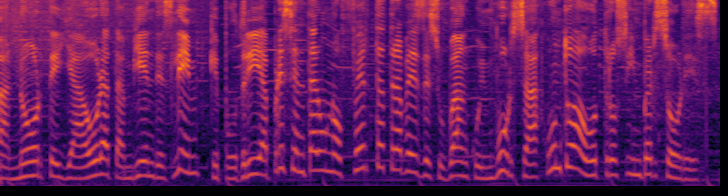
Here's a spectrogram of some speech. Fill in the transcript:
Banorte y ahora también de Slim, que podría presentar una oferta a través de su banco Inbursa junto a otros inversores.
